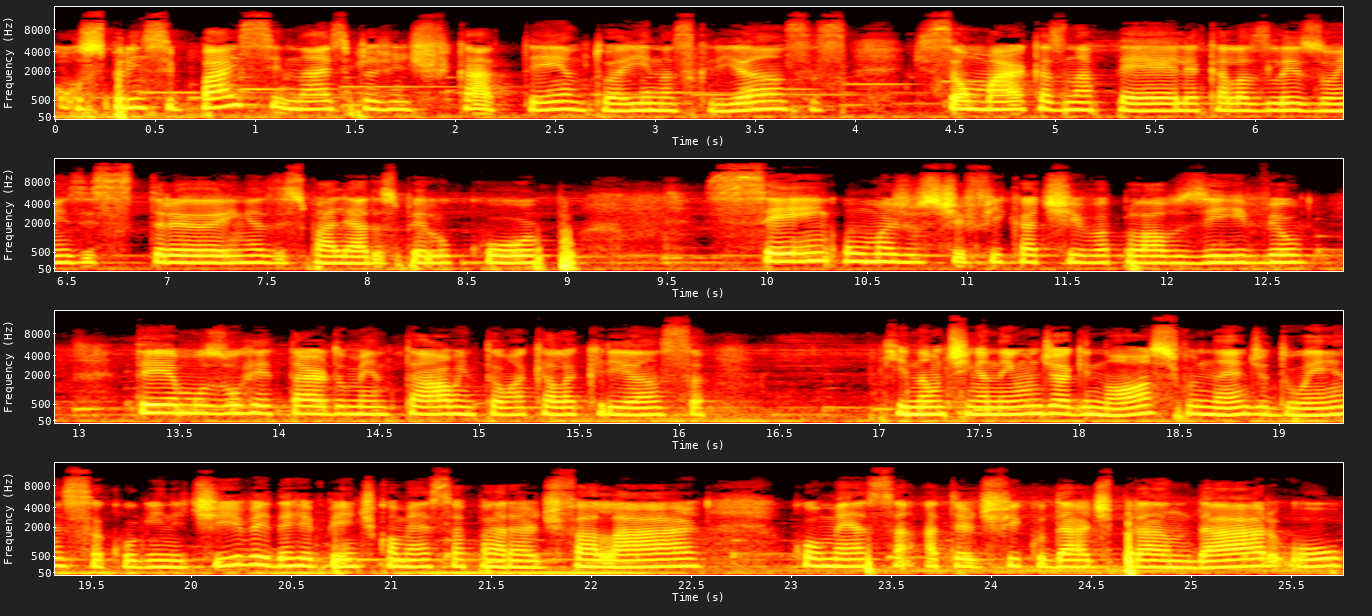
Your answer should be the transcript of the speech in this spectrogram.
os principais sinais para a gente ficar atento aí nas crianças, que são marcas na pele, aquelas lesões estranhas espalhadas pelo corpo, sem uma justificativa plausível. Temos o retardo mental, então aquela criança que não tinha nenhum diagnóstico né, de doença cognitiva e de repente começa a parar de falar, começa a ter dificuldade para andar ou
